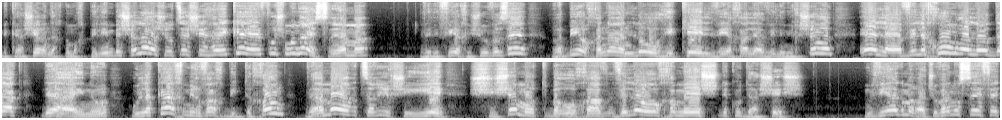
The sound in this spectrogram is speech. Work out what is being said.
וכאשר אנחנו מכפילים בשלוש, יוצא שההיקף הוא שמונה עשרה אמה. ולפי החישוב הזה, רבי יוחנן לא הקל ויכל להביא למכשול, אלא ולחומרה לא דק. דהיינו, הוא לקח מרווח ביטחון ואמר צריך שיהיה 600 ברוחב ולא 5.6. מביאה הגמרא תשובה נוספת.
